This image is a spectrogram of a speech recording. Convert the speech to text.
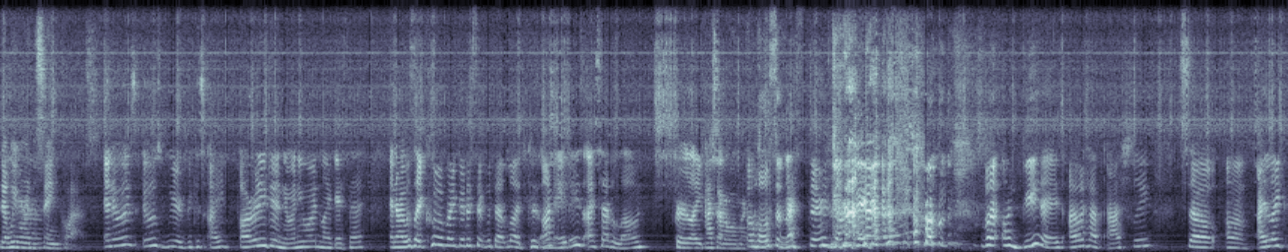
that we were in the same class. And it was it was weird because I already didn't know anyone, like I said, and I was like, who am I gonna sit with at lunch? Because on A days I sat alone for like I sat alone my a whole semester um, but on B days I would have Ashley So um, I like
